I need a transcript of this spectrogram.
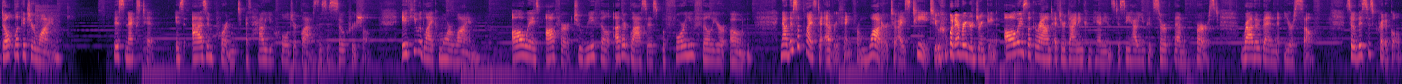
Don't look at your wine. This next tip is as important as how you hold your glass. This is so crucial. If you would like more wine, always offer to refill other glasses before you fill your own. Now this applies to everything from water to iced tea to whatever you're drinking. Always look around at your dining companions to see how you could serve them first rather than yourself. So this is critical.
